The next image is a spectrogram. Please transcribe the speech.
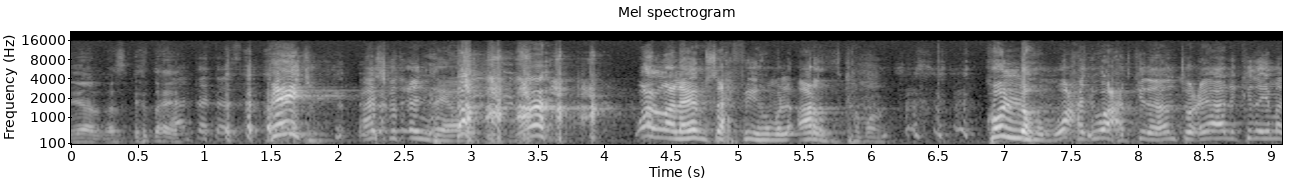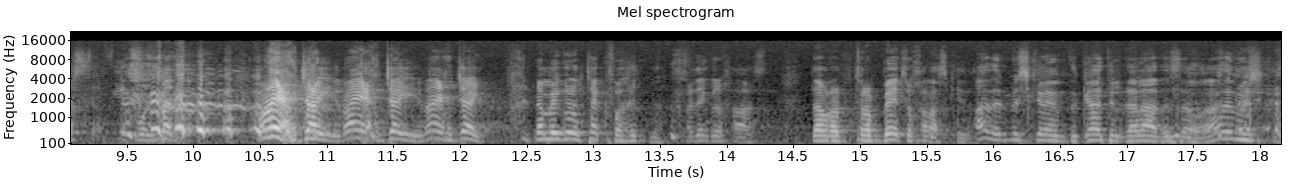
يلا طيب. فيتو أسكت أنت يا ولد. والله لا يمسح فيهم الأرض كمان. كلهم واحد واحد كذا أنتم عيالي كذا يمسح فيهم المسح. رايح جاي رايح جاي رايح جاي. لما يقولون تكفى هدنا بعدين يقول خلاص. دام تربيتوا خلاص كذا. هذه المشكلة يوم تقاتل ثلاثة سوا. هذه مشكله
